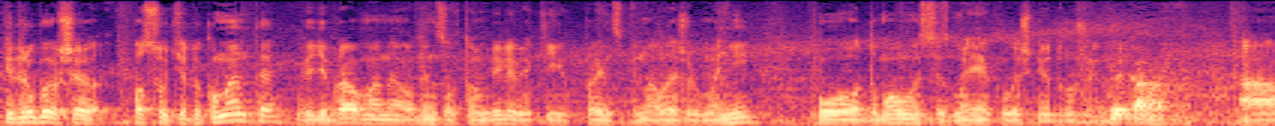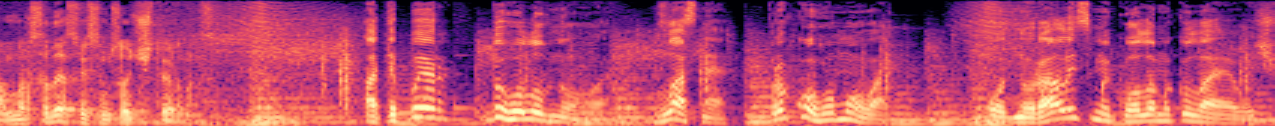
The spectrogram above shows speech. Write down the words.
підробивши по суті документи, відібрав мене один з автомобілів, який в принципі належав мені по домовленості з моєю колишньою дружиною. Яка марка? Мерседес 814. А тепер до головного. Власне, про кого мова? Одноралець Микола Миколайович.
